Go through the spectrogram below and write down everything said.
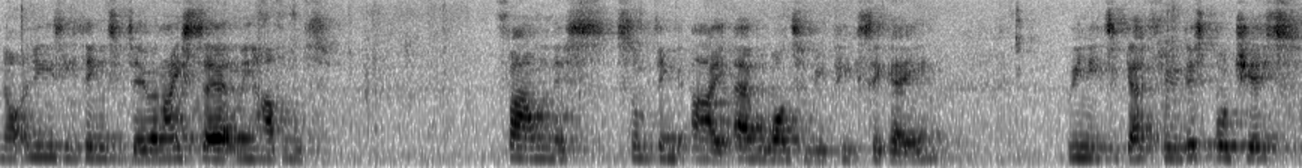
Not an easy thing to do, and I certainly haven't found this something I ever want to repeat again. We need to get through this budget.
